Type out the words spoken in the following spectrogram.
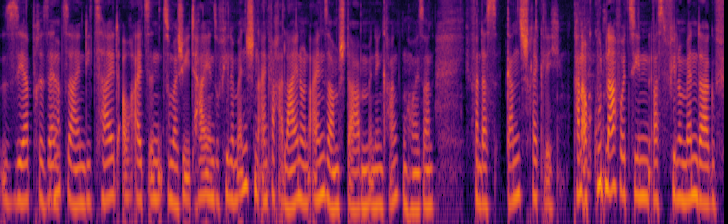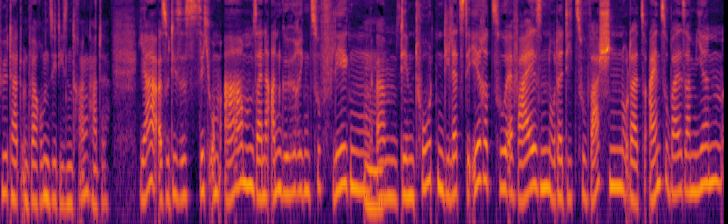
sehr präsent ja. sein, die Zeit, auch als in zum Beispiel Italien so viele Menschen einfach alleine und einsam starben in den Krankenhäusern. Ich fand das ganz schrecklich kann auch gut nachvollziehen, was Philomen da geführt hat und warum sie diesen Drang hatte. Ja, also dieses sich umarmen, seine Angehörigen zu pflegen, mhm. ähm, dem Toten die letzte Ehre zu erweisen oder die zu waschen oder zu einzubalsamieren.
